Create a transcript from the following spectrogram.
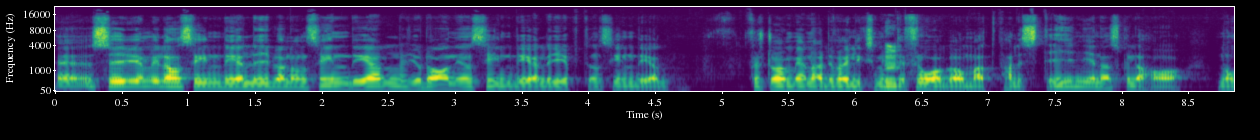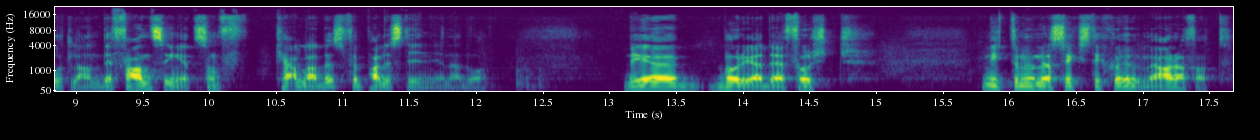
eh, Syrien ville ha sin del, Libanon sin del, Jordanien sin del, Egypten sin del. Förstår du vad jag menar? Det var liksom mm. inte fråga om att palestinierna skulle ha något land. Det fanns inget som kallades för palestinierna då. Det började först 1967 med Arafat.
